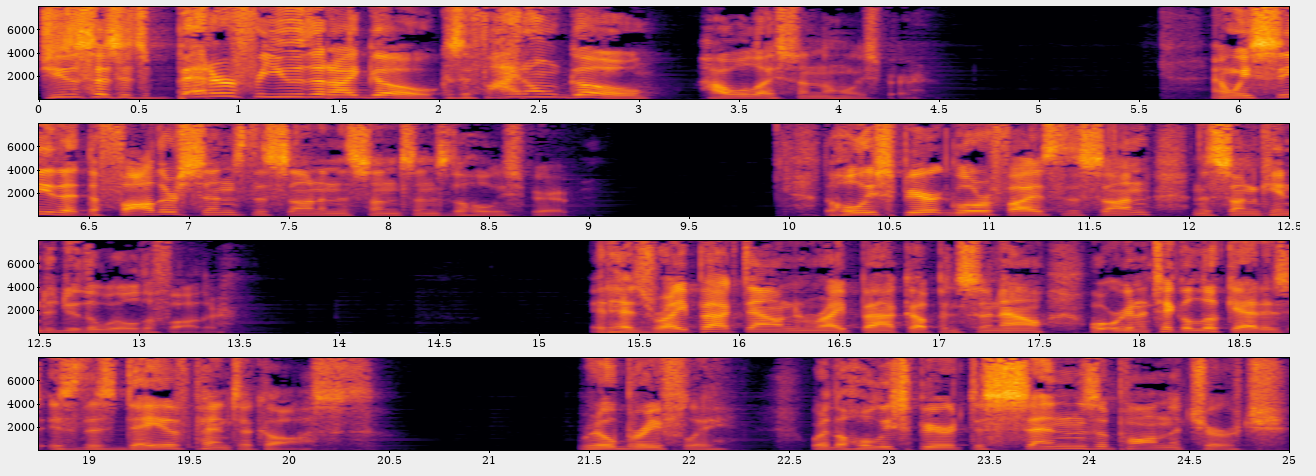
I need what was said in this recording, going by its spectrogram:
Jesus says, It's better for you that I go, because if I don't go, how will I send the Holy Spirit? And we see that the Father sends the Son, and the Son sends the Holy Spirit. The Holy Spirit glorifies the Son, and the Son came to do the will of the Father. It heads right back down and right back up. And so now, what we're going to take a look at is, is this day of Pentecost, real briefly, where the Holy Spirit descends upon the church.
